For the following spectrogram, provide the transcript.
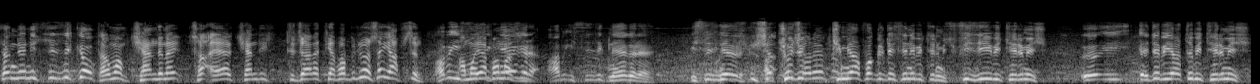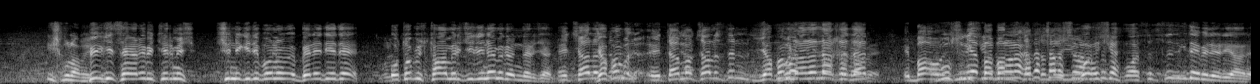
Senden işsizlik yok. Tamam kendine eğer kendi ticaret yapabiliyorsa yapsın. Abi işsizlik Ama yapamaz. neye göre? Abi işsizlik neye göre? İşsizlik neye göre? İş- Abi çocuk kimya fakültesini bitirmiş, fiziği bitirmiş, e, edebiyatı bitirmiş, İş bulamıyor. bilgisayarı bitirmiş. Şimdi gidip onu belediyede otobüs tamirciliğine mi göndereceksin? E çalışsın. Yapamaz. E tamam çalışsın. Yapamazsın Bulana zaten kadar. abi. E, ba, Bulsun niye işini babanın bulana kadar sırtında çalışsın ama Vasıf, vasıfsız gidebilir yani.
